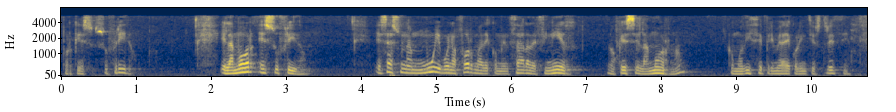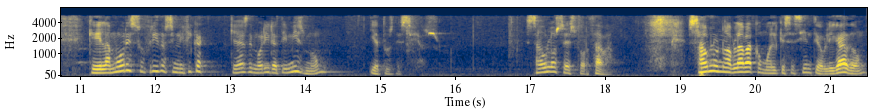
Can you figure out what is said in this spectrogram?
porque es sufrido. El amor es sufrido. Esa es una muy buena forma de comenzar a definir lo que es el amor, ¿no? Como dice 1 Corintios 13. Que el amor es sufrido significa que has de morir a ti mismo y a tus deseos. Saulo se esforzaba. Saulo no hablaba como el que se siente obligado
